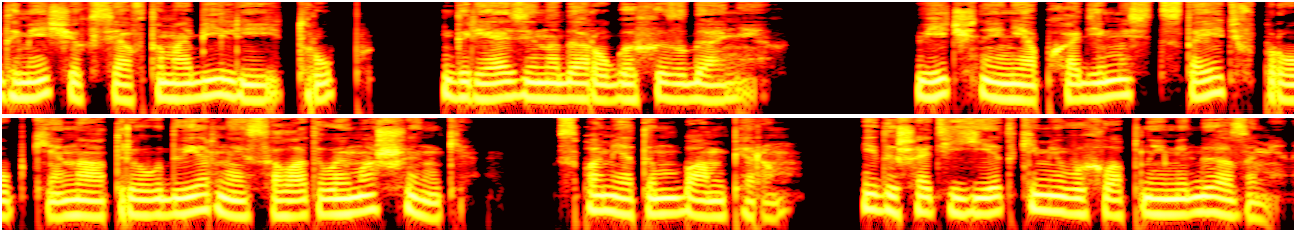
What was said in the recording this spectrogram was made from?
Дымящихся автомобилей и труп, грязи на дорогах и зданиях. Вечная необходимость стоять в пробке на трехдверной салатовой машинке, с помятым бампером и дышать едкими выхлопными газами.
